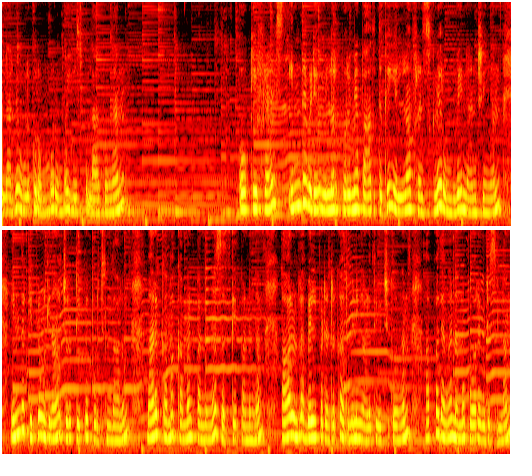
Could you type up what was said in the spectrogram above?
எல்லாருமே உங்களுக்கு ரொம்ப ரொம்ப யூஸ்ஃபுல்லாக இருக்குங்க. ஓகே ஃப்ரெண்ட்ஸ் இந்த வீடியோ எல்லோரும் பொறுமையாக பார்த்ததுக்கு எல்லா ஃப்ரெண்ட்ஸுக்குமே ரொம்பவே நன்றிங்க. இந்த டிப்பில் உங்களுக்கு ஏதாச்சும் ஒரு டிப்பை பிடிச்சிருந்தாலும் மறக்காமல் கமெண்ட் பண்ணுங்கள் சப்ஸ்கிரைப் பண்ணுங்கள் ஆளுன்ற பெல் பட்டன் இருக்குது அதுவுமே நீங்கள் அழுத்தி வச்சுக்கோங்க. அப்போ தாங்க நம்ம போகிற வீடியோஸ் எல்லாம்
